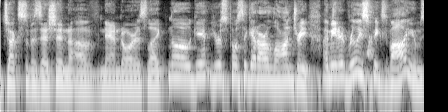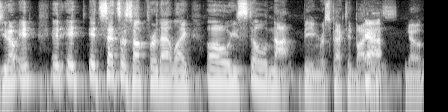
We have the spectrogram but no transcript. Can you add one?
juxtaposition of Nandor is like, no, get, you're supposed to get our laundry. I mean, it really speaks volumes. You know, it it it it sets us up for that. Like, oh, he's still not being respected by yeah. his, you know.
